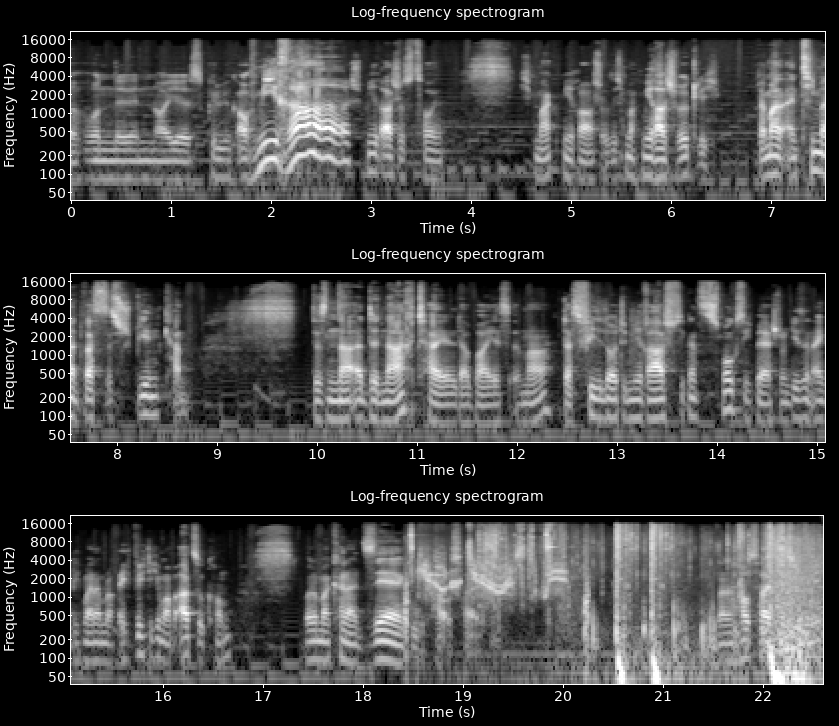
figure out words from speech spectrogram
Runde, neues Glück. Auf Mirage! Mirage ist toll. Ich mag Mirage, also ich mag Mirage wirklich. Wenn man ein Team hat, was das spielen kann. Das Na der Nachteil dabei ist immer, dass viele Leute Mirage die ganzen Smokes nicht beherrschen und die sind eigentlich meiner Meinung nach echt wichtig, um auf A zu kommen. Oder man kann halt sehr gut haushalten. Und dann haushalten ist für mich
